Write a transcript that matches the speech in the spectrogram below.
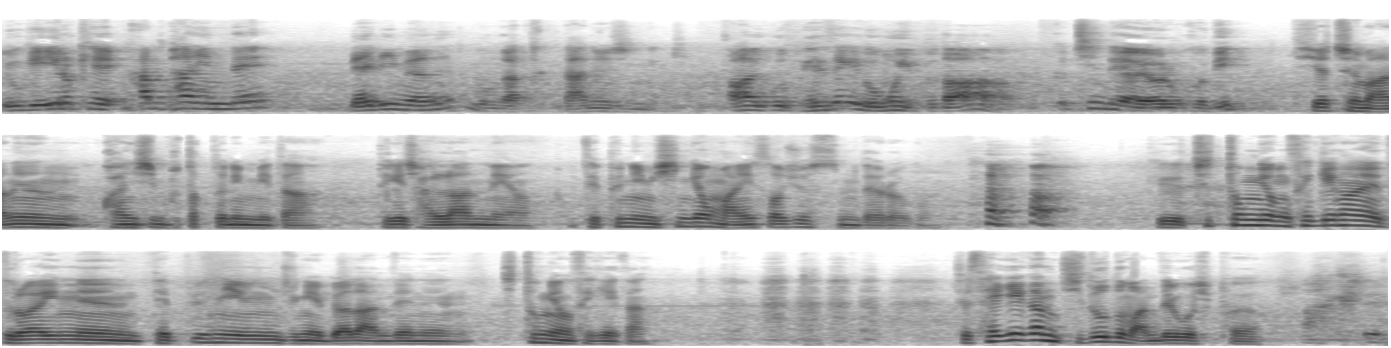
이게 이렇게 한 판인데 내리면은 뭔가 딱 나뉘어진 느낌. 아 이거 배색이 너무 이쁘다. 끝인데요 여름 코디? 티셔츠 많은 관심 부탁드립니다. 되게 잘 나왔네요. 대표님이 신경 많이 써주셨습니다 여러분. 그 치통령 세계관에 들어있는 대표님 중에 몇 안 되는 치통령 세계관 저 세계관 지도도 만들고 싶어요. 아, 그래요?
